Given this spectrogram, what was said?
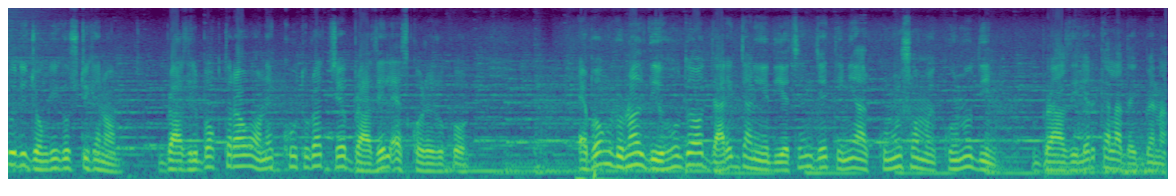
শুধু জঙ্গি গোষ্ঠী কেন? ব্রাজিল ভক্তরাও অনেক খুঁত ব্রাজিল স্কোরের উপর। এবং রোনালদিহো তো ডাইরেক্ট জানিয়ে দিয়েছেন যে তিনি আর কোনো সময়, কোনো দিন ব্রাজিলের খেলা দেখবে না,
